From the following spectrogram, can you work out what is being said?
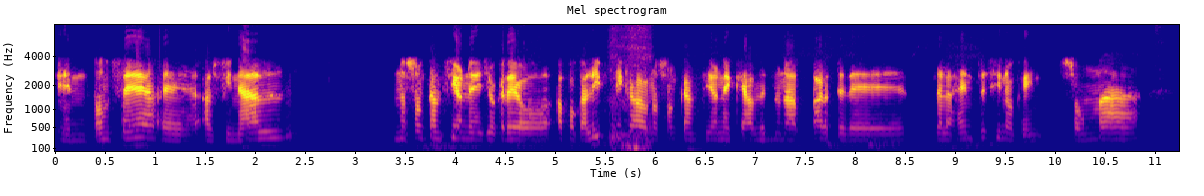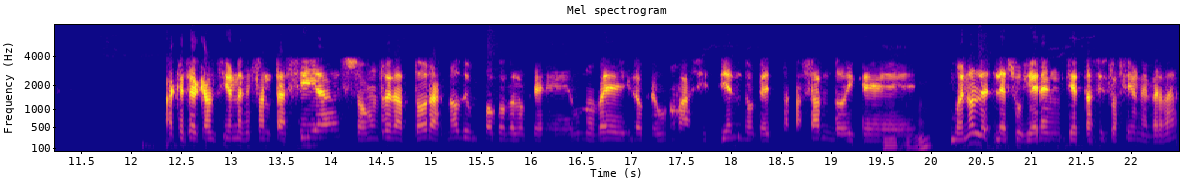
Entonces, eh, al final, no son canciones, yo creo, apocalípticas o no son canciones que hablen de una parte de, de la gente, sino que son más más que ser canciones de fantasía, son redactoras, ¿no? De un poco de lo que uno ve y lo que uno va sintiendo, que está pasando y que, bueno, le, le sugieren ciertas situaciones, ¿verdad?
